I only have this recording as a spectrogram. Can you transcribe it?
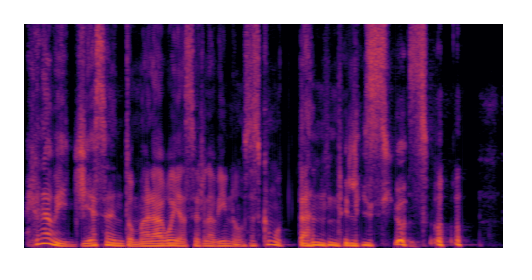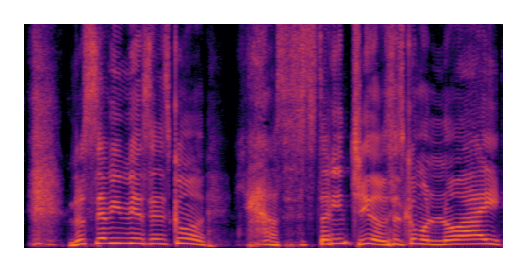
hay una belleza en tomar agua y hacerla vino. O sea, es como tan delicioso. No sé, a mí me es como, ya, o sea, está bien chido. O sea, es como no hay,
